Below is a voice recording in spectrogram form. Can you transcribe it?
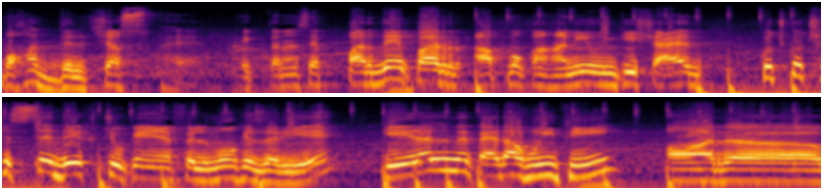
बहुत दिलचस्प है। एक तरह से पर्दे पर आप वो कहानी उनकी शायद कुछ कुछ हिस्से देख चुके हैं फ़िल्मों के ज़रिए। केरल में पैदा हुई थी और अ,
